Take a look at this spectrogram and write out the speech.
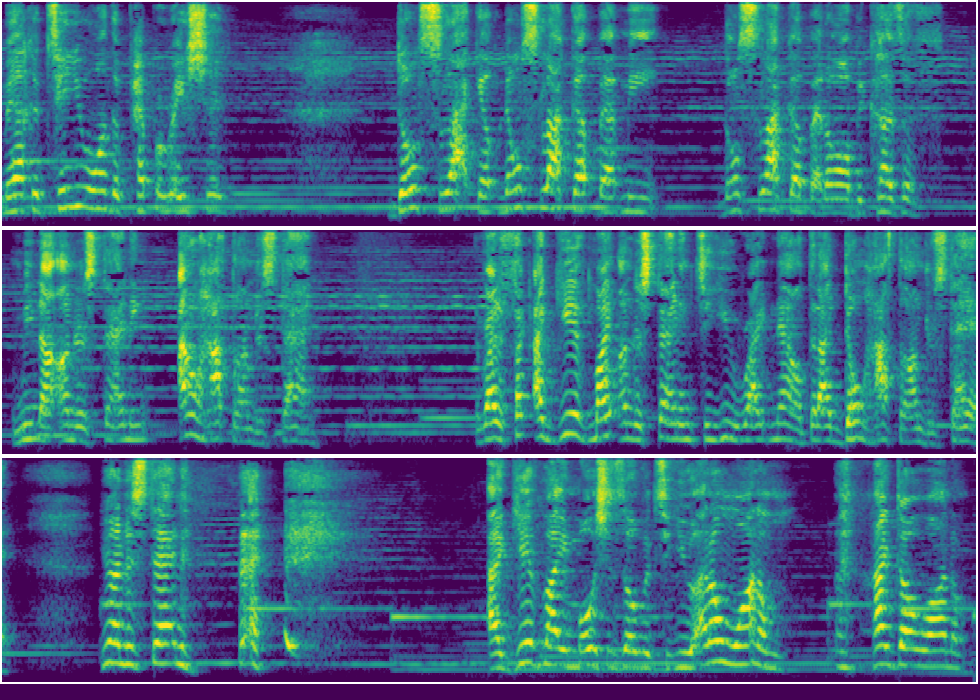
May I continue on the preparation don't slack up. Don't slack up at me. Don't slack up at all because of me not understanding, I don't have to understand. Right? In fact, I give my understanding to you right now that I don't have to understand. You understand? I give my emotions over to you. I don't want them. I don't want them.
